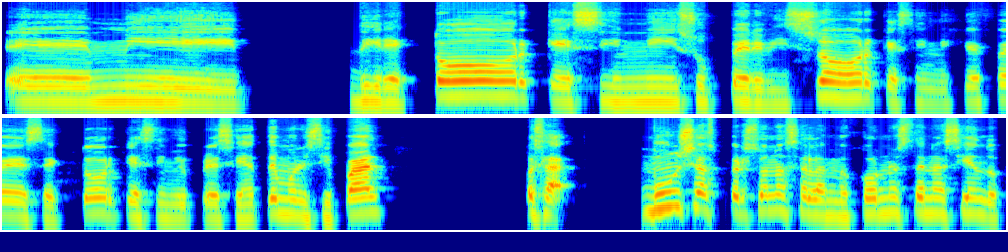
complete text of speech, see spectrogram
eh, mi director, que si mi supervisor, que si mi jefe de sector, que si mi presidente municipal? O sea, muchas personas a lo mejor no están haciendo,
